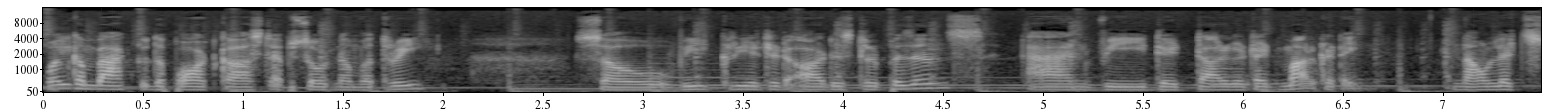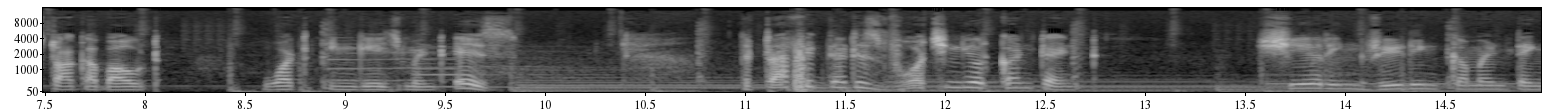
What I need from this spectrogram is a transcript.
Welcome back to the podcast episode number 3 so we created artist presence and we did targeted marketing. Now let's talk about what engagement is the traffic that is watching your content sharing reading commenting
